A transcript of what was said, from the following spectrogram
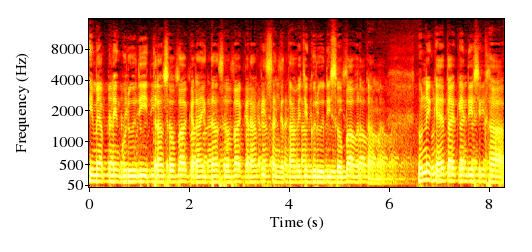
ਕਿ ਮੈਂ ਆਪਣੇ ਗੁਰੂ ਦੀ ਤਰ੍ਹਾਂ ਸੋਭਾ ਕਰਾਂ ਇਦਾਂ ਸੋਭਾ ਕਰਾਂ ਵੀ ਸੰਗਤਾਂ ਵਿੱਚ ਗੁਰੂ ਦੀ ਸੋਭਾ ਵਰਤਾਵਾਂ। ਉਹਨੇ ਕਹਿਤਾ ਕਹਿੰਦੀ ਸਿੱਖਾ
